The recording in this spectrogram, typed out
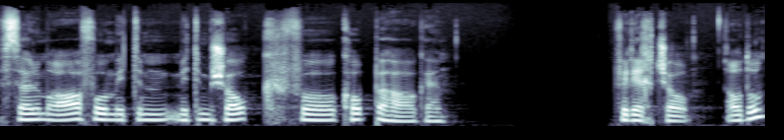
sollen wir anfangen mit dem, mit dem Schock von Kopenhagen? Vielleicht schon, oder?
